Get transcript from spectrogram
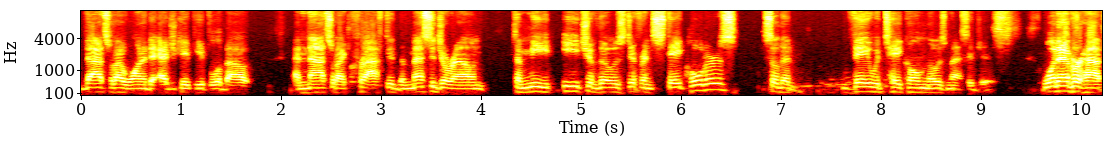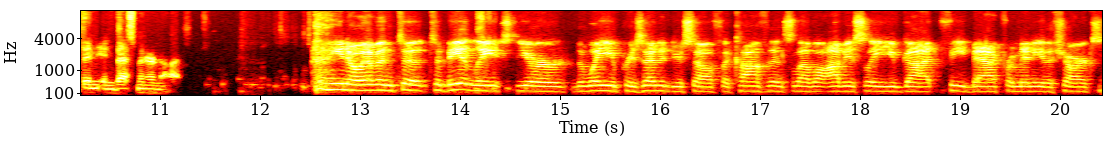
That's what I wanted to educate people about. And that's what I crafted the message around to meet each of those different stakeholders so that they would take home those messages, whatever happened, investment or not. you know, Evan, to, to me at least, your the way you presented yourself, the confidence level. Obviously, you've got feedback from many of the sharks.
